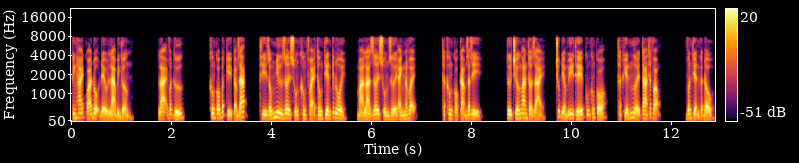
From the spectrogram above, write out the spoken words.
kinh hãi quá độ đều là bình thường. Lại vẫn cứ không có bất kỳ cảm giác, thì giống như rơi xuống không phải thông thiên kết lôi, mà là rơi xuống dưới ánh nắng vậy. Thật không có cảm giác gì. Từ trường an thở dài, chút điểm uy thế cũng không có, thật khiến người ta thất vọng. Vân thiện gật đầu,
